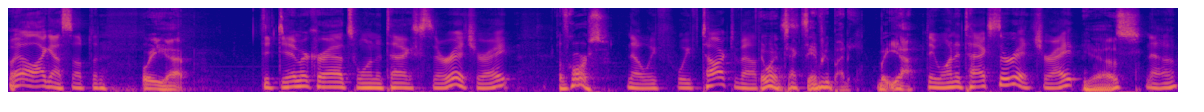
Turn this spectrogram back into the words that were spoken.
Well, I got something. What do you got? The Democrats want to tax the rich, right? Of course. No, we've we've talked about They want this. to tax everybody. But yeah. They want to tax the rich, right? Yes. No.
